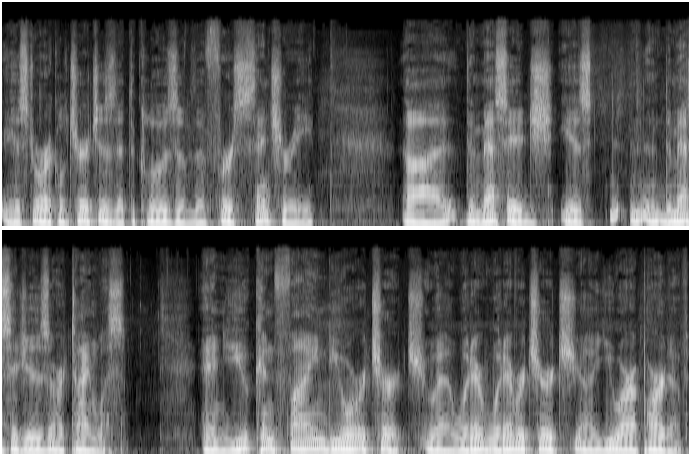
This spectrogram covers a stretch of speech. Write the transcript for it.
historical churches at the close of the first century, uh, the message is the messages are timeless and you can find your church, uh, whatever whatever church uh, you are a part of.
